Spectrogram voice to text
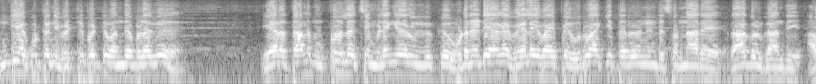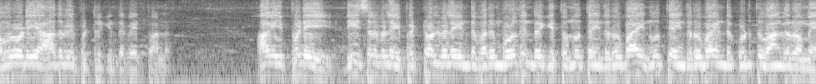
இந்திய கூட்டணி வெற்றி பெற்று வந்த பிறகு ஏறத்தாழ முப்பது லட்சம் இளைஞர்களுக்கு உடனடியாக வேலை வாய்ப்பை உருவாக்கி தருவேன் என்று சொன்னாரே ராகுல் காந்தி அவருடைய ஆதரவை பெற்றிருக்கின்ற வேட்பாளர். ஆக இப்படி டீசல் விலை பெட்ரோல் விலை என்று வரும்போது இன்றைக்கு தொண்ணூத்தைந்து ரூபாய் நூத்தி ஐந்து ரூபாய் என்று கொடுத்து வாங்குறோமே.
